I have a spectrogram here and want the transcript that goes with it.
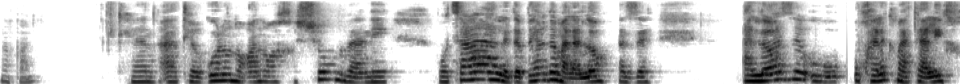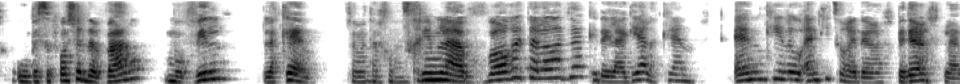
נכון. כן, התרגול הוא נורא נורא חשוב ואני רוצה לדבר גם על הלא הזה. הלא הזה הוא, הוא חלק מהתהליך, הוא בסופו של דבר מוביל לכן. זאת אומרת, אנחנו נכון. צריכים לעבור את הלא הזה כדי להגיע לכן. אין כאילו, אין קיצורי דרך, בדרך כלל,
